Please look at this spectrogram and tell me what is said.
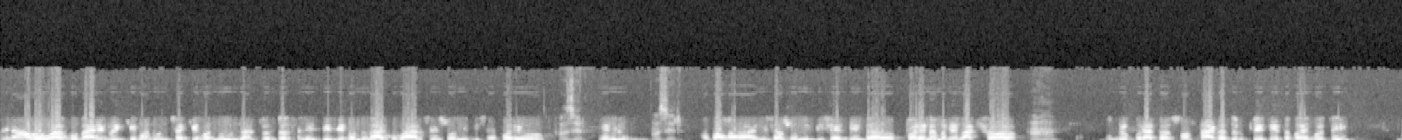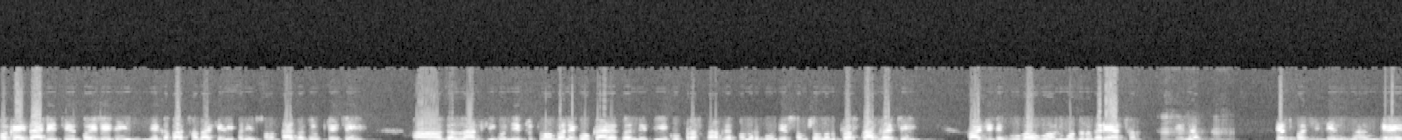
होइन अब उहाँको बारेमा के भन्नुहुन्छ के भन्नुहुन्न जसले जे जे भन्नुभएको उहाँहरू चाहिँ सोध्ने विषय पर्यो। हजुर। होइन? हजुर। अब हामीसँग सोध्ने विषय चाहिँ त परेन भन्ने लाग्छ। हाम्रो कुरा त संस्थागत रूपले चाहिँ तपाईँको चाहिँ बकाइदाले चाहिँ पहिले नै नेकपा छँदाखेरि पनि संस्थागत रूपले चाहिँ जलनाथजीको नेतृत्वमा बनेको कार्यदलले दिएको प्रस्तावलाई पन्ध्र बुँदे संशोधन प्रस्तावलाई चाहिँ पार्टीले हुबाहु अनुमोदन गरेका छ होइन? त्यसपछि चाहिँ के अरे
